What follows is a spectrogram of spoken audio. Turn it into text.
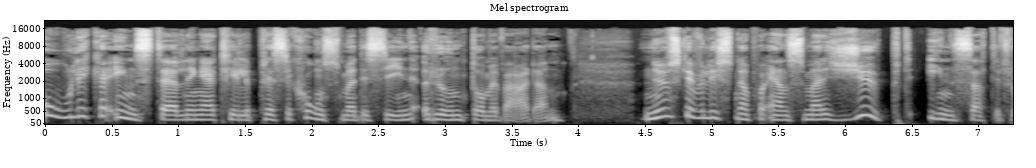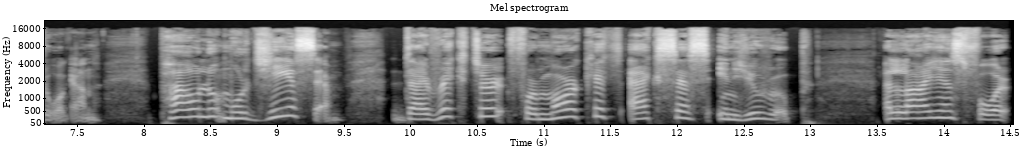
olika inställningar till precisionsmedicin runt om i världen. Nu ska vi lyssna på en som är djupt insatt i frågan. Paolo Morgese, Director for Market Access in Europe, Alliance for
